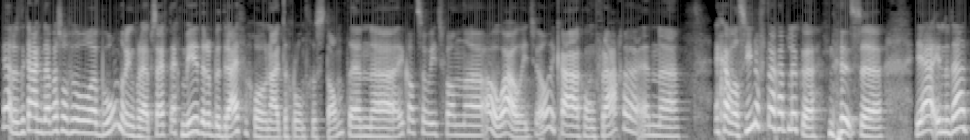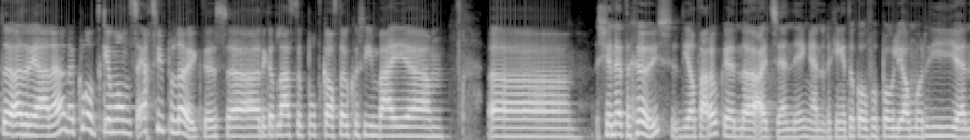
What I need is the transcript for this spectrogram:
ja, dat ik eigenlijk daar best wel veel bewondering voor heb. Zij heeft echt meerdere bedrijven gewoon uit de grond gestampt. En ik had zoiets van, oh wauw, weet je wel. Ik ga gewoon vragen en... ik ga wel zien of dat gaat lukken. Dus ja, inderdaad, uh, Adriana. Dat klopt. Kim is echt super leuk. Dus uh, ik had laatst de podcast ook gezien bij uh, uh, Jeannette Geus. Die had daar ook de uitzending. En dan ging het ook over polyamorie en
